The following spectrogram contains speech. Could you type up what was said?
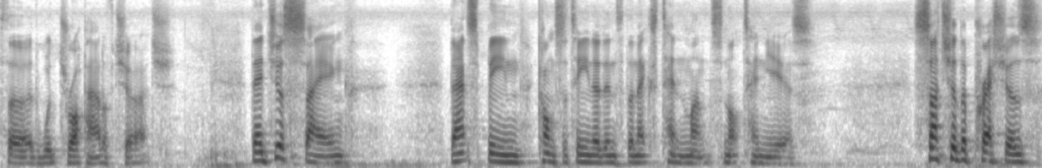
a third would drop out of church. They're just saying that's been concertinaed into the next 10 months, not 10 years. Such are the pressures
